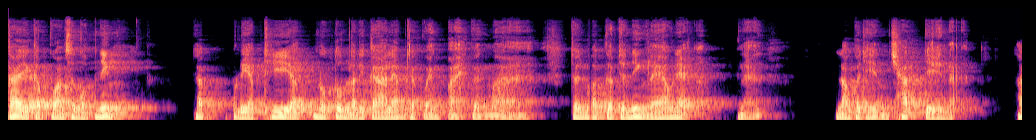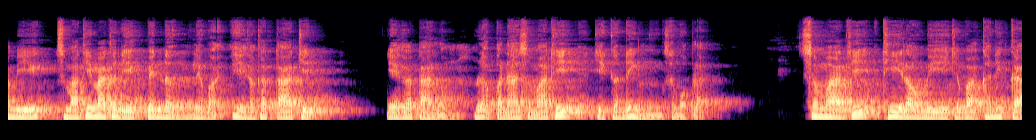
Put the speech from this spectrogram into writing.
ใกล้กับความสงบนิ่งถ้าเปรียบเทียบนกตุ้มนาฬิกาแล้วมันจะแกว่งไปแกว่งมา จนว่าเกือบจะนิ่งแล้วเนี่ยนะเราก็จะเห็นชัดเจนอะ ถ้ามีสมาธิมากขึ้นอีกเป็นหนึ่งเรียกว่า เอกคตาจิต เอกคตาลง หรืออัปปนาสมาธิจิตก็นิ่งสงบละสมาธิที่เรามีจะว่าคณิกะ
